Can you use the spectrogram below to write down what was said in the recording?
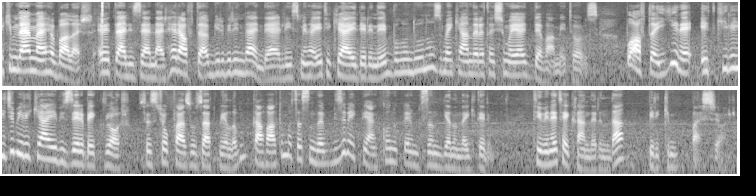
Birikimden merhabalar. Evet değerli izleyenler her hafta birbirinden değerli ismin hayat hikayelerini bulunduğunuz mekanlara taşımaya devam ediyoruz. Bu hafta yine etkileyici bir hikaye bizleri bekliyor. Sözü çok fazla uzatmayalım. Kahvaltı masasında bizi bekleyen konuklarımızın yanına gidelim. TVNet ekranlarında birikim başlıyor.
